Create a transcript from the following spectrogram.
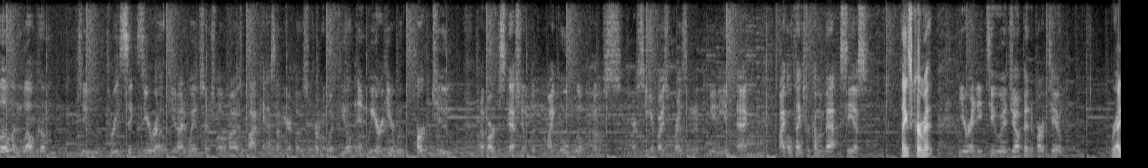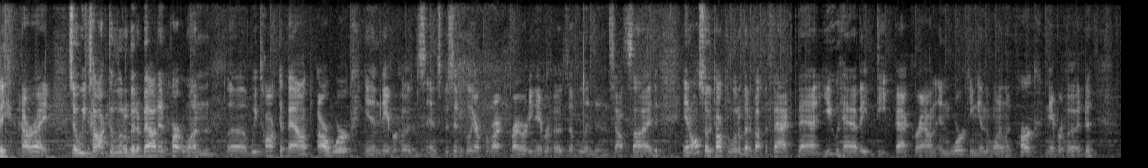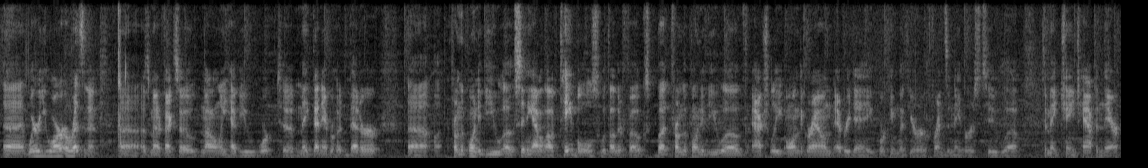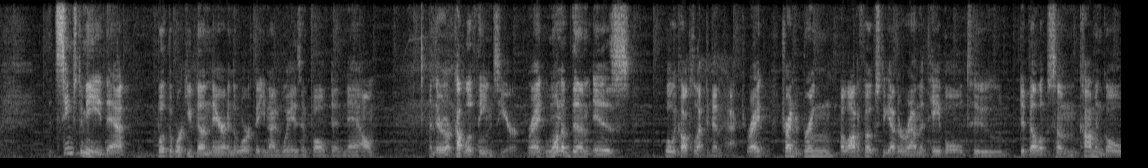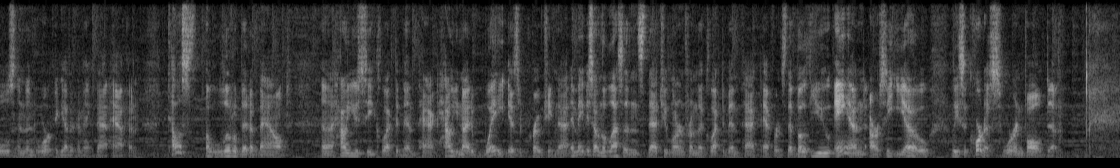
Hello and welcome to 360 United Way of Central Ohio's podcast. I'm your host, Kermit Whitfield, and we are here with part two of our discussion with Michael Wilkos, our Senior Vice President of Community Impact. Michael, thanks for coming back to see us. Thanks, Kermit. You ready to uh, jump into part two? Ready. All right. So we talked a little bit about in part one. Uh, we talked about our work in neighborhoods and specifically our pri- priority neighborhoods of Linden and South Side, and also talked a little bit about the fact that you have a deep background in working in the Weinland Park neighborhood, uh, where you are a resident. Uh, as a matter of fact, so not only have you worked to make that neighborhood better uh, from the point of view of sitting at a lot of tables with other folks, but from the point of view of actually on the ground every day, working with your friends and neighbors to uh, to make change happen there. It seems to me that both the work you've done there and the work that United Way is involved in now, and there are a couple of themes here, right? One of them is what we call collective impact, right? Trying to bring a lot of folks together around the table to develop some common goals and then to work together to make that happen. Tell us a little bit about uh, how you see collective impact, how United Way is approaching that, and maybe some of the lessons that you learned from the collective impact efforts that both you and our CEO, Lisa Courtice, were involved in.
